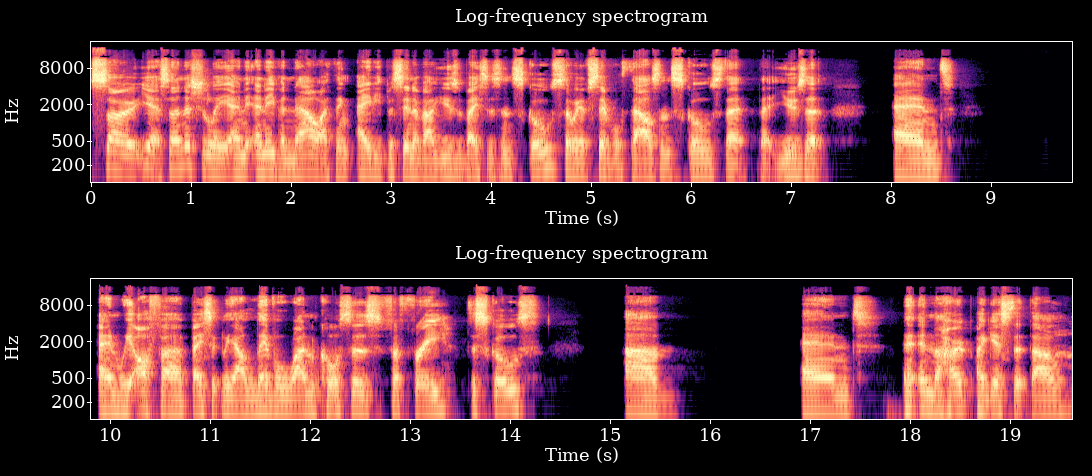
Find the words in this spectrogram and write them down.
so yeah, so initially and, and even now, I think 80% of our user base is in schools. So we have several thousand schools that that use it. And and we offer basically our level one courses for free to schools. Um, and in the hope, I guess, that they'll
